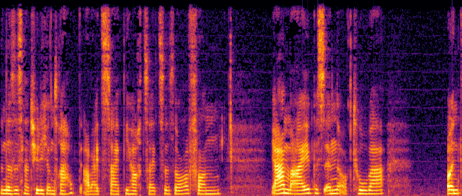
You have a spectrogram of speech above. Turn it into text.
denn das ist natürlich unsere Hauptarbeitszeit, die Hochzeitssaison von ja, Mai bis Ende Oktober und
